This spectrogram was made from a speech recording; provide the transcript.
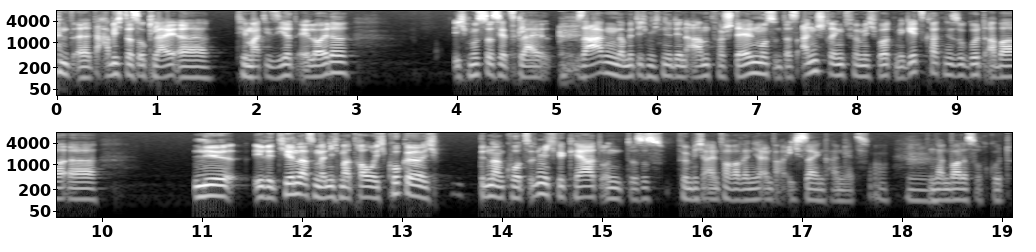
Und äh, da habe ich das auch gleich äh, thematisiert. Ey Leute, ich muss das jetzt gleich sagen, damit ich mich nicht den Abend verstellen muss und das anstrengend für mich wird. Mir geht es gerade nicht so gut, aber äh, nie irritieren lassen, wenn ich mal traurig gucke. Ich bin dann kurz in mich gekehrt und das ist für mich einfacher, wenn ich einfach ich sein kann jetzt. Ne? Und dann war das auch gut.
